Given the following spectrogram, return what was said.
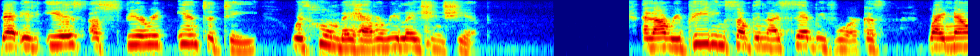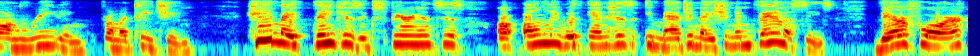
that it is a spirit entity with whom they have a relationship. And I'm repeating something I said before because right now I'm reading from a teaching. He may think his experiences are only within his imagination and fantasies. Therefore,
